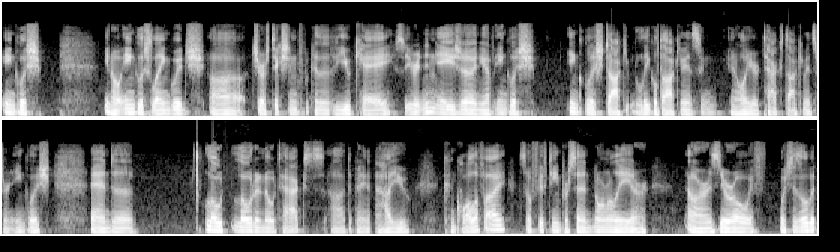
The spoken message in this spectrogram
English, you know, English language uh, jurisdiction because of the UK. So you're in Asia and you have English English document legal documents and, and all your tax documents are in English, and uh, low low to no tax, uh, depending on how you can qualify. So 15% normally or or zero if which is a little bit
